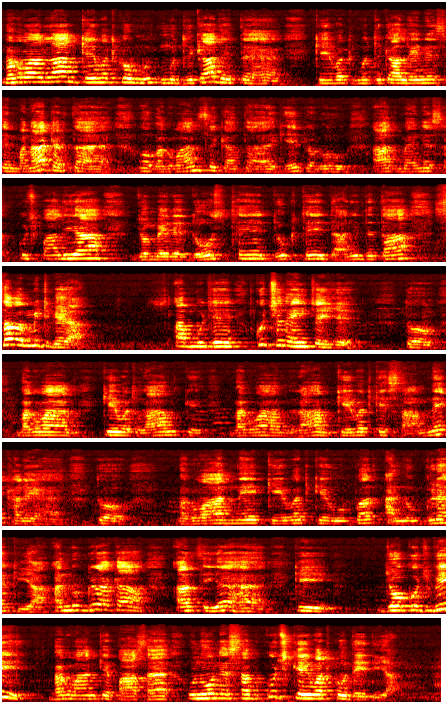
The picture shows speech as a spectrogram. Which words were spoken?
भगवान राम केवट को मुद्रिका देते हैं, केवट मुद्रिका लेने से मना करता है और भगवान से कहता है कि प्रभु, आज मैंने सब कुछ पा लिया, जो मेरे दोस्त थे, दुख थे, दारिद्रता, सब मिट गया। अब मुझे कुछ नहीं चाहिए। तो भगवान केवट राम के, भगवान राम केवट के सामने खड़े हैं। तो भगवान ने केवट के ऊपर अनुग्रह किया। अनुग्रह का अर्थ यह है कि जो कुछ भी भगवान के पास है, उन्होंने सब कुछ केवट को दे दिया,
